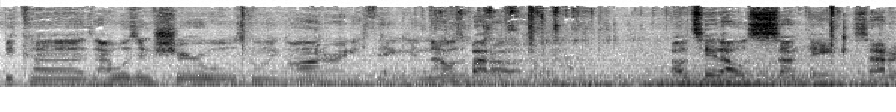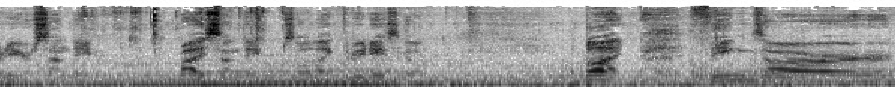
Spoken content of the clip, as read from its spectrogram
because I wasn't sure what was going on or anything. And that was about a, I would say that was Sunday, Saturday or Sunday, probably Sunday. So like three days ago. But things are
